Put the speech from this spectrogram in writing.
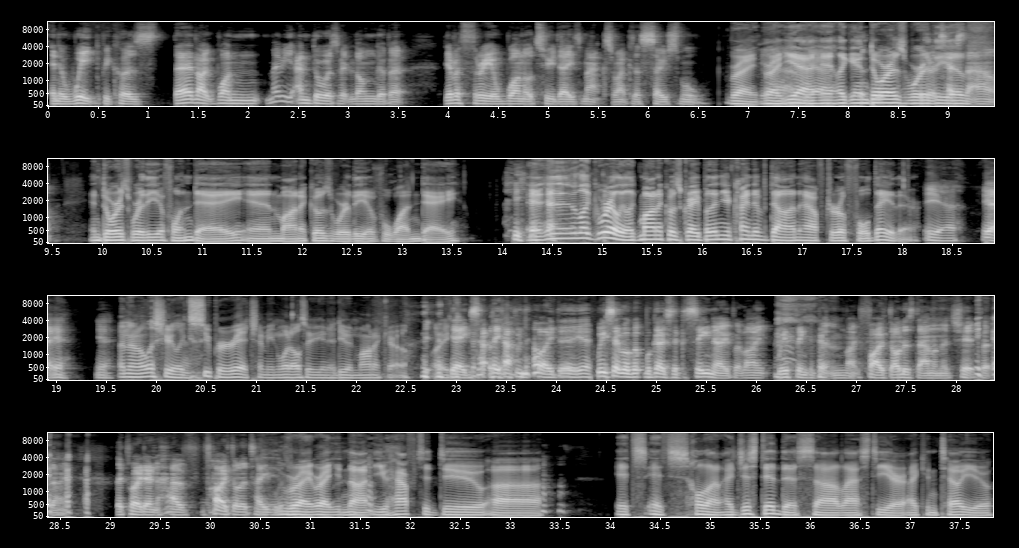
in a week? Because they're like one, maybe Andorra's a bit longer, but the other three are one or two days max, right? Because they're so small. Right, right, Yeah, yeah, yeah. And, like Andorra's We're going worthy test of that out. Andorra's worthy of one day, and Monaco's worthy of one day. yeah, and, and like really like monaco's great but then you're kind of done after a full day there Yeah. yeah, yeah, yeah. And then unless you're like super rich, I mean, what else are you going to do in Monaco? Like, Yeah, exactly. I have no idea. Yeah, we said we'll go, we'll go to the casino, but like we're thinking putting like five dollars down on a chip, but like, they probably don't have five dollar tables. right right you're not you have to do uh it's it's hold on i just did this uh last year i can tell you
